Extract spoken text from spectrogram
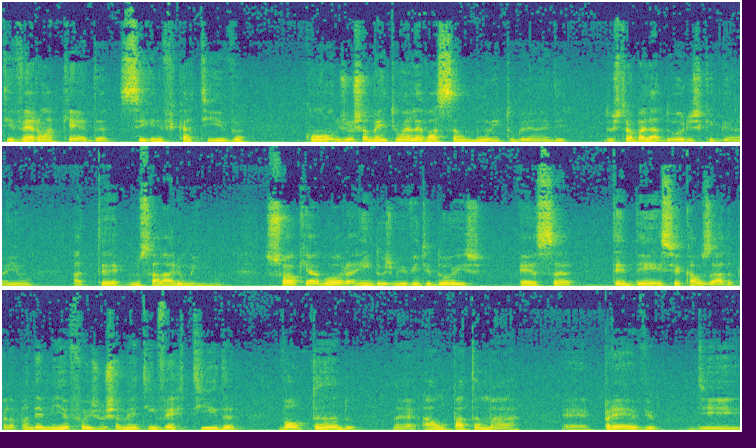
tiveram a queda significativa, com justamente uma elevação muito grande dos trabalhadores que ganham até um salário mínimo. Só que agora, em 2022, essa tendência causada pela pandemia foi justamente invertida voltando né, a um patamar é, prévio de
